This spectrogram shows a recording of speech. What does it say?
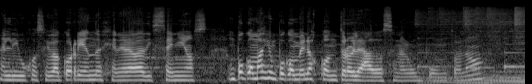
el dibujo se iba corriendo y generaba diseños un poco más y un poco menos controlados en algún punto. ¿no?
